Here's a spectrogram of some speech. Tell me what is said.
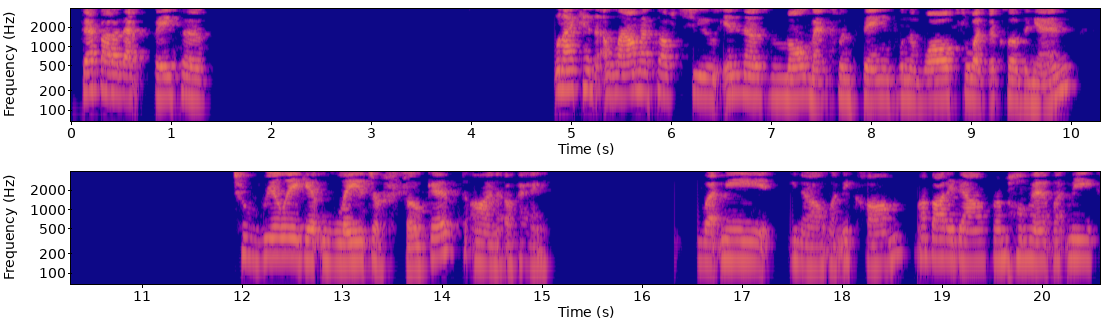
step out of that space of when I can allow myself to, in those moments when things, when the walls feel like they're closing in, to really get laser focused on, okay, let me, you know, let me calm my body down for a moment. Let me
